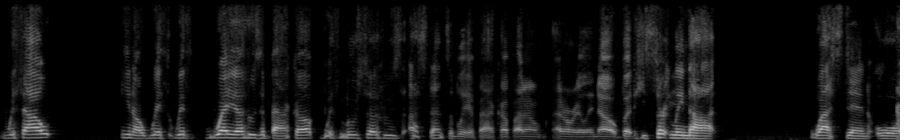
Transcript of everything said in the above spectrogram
without, you know, with with Weah who's a backup, with Musah who's ostensibly a backup. I don't I don't really know, but he's certainly not Weston or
